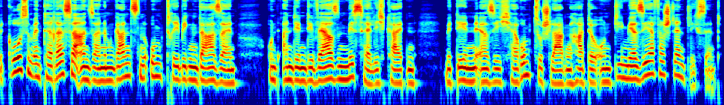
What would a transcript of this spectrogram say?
mit großem Interesse an seinem ganzen umtriebigen Dasein und an den diversen Misshelligkeiten, mit denen er sich herumzuschlagen hatte und die mir sehr verständlich sind.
